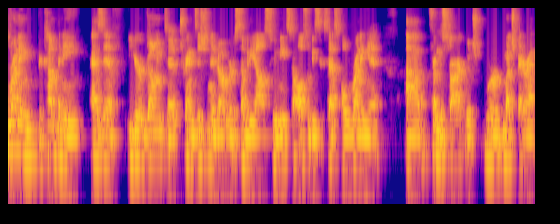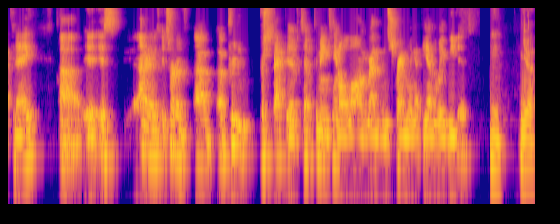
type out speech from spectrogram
running the company as if you're going to transition it over to somebody else who needs to also be successful running it uh, from the start, which we're much better at today, uh, is I don't know, it's sort of a, a prudent perspective to, to, maintain all along rather than scrambling at the end the way we did. Mm. Yeah.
